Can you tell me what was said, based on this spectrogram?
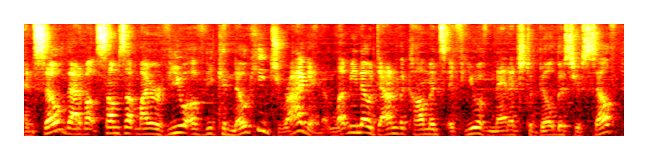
And so, that about sums up my review of the Kanohi Dragon. Let me know down in the comments if you have managed to build this yourself.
